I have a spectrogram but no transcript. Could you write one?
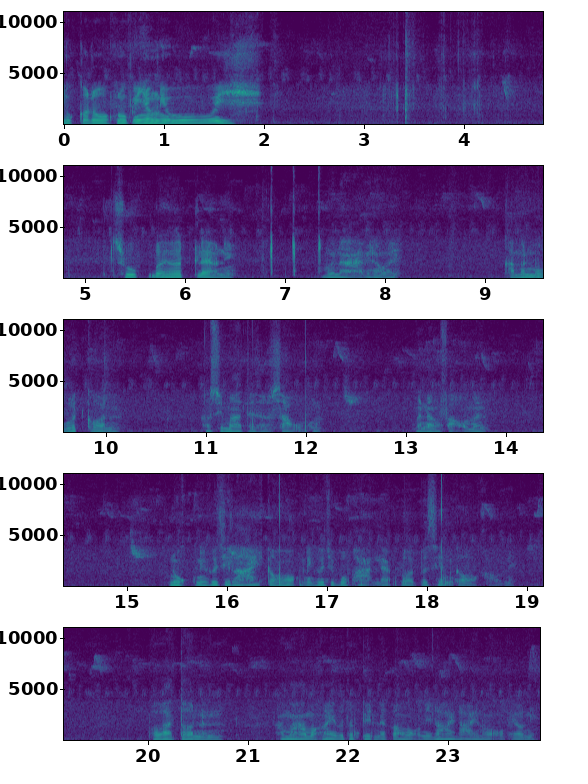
นกกระโดกนกอีหยังนี่โอ้ยชุกเบิดแล้วนี่มือหนาพี่น้องเอ้ยคำมันบเบิดก่อนเขาสิมาแต่เสาๆพุ่นมานั่งเฝ้ามันนกนี่ก็สิร้ายกระหอกนี่ก็จะบ่ผ่านแล้วร้อยเปอร์เซ็นต์กระหอกเขาเนี่ยเพราะว่าตอนนั้นถ้ามามาให้มันต้องเป็นนะกระหอกนี่ร้ายร้ายหนองแถวนี้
